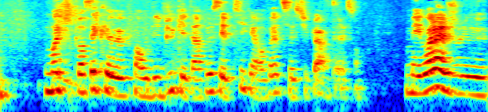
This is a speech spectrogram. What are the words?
Moi qui pensais que, enfin au début, qui était un peu sceptique, et en fait, c'est super intéressant. Mais voilà, je.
